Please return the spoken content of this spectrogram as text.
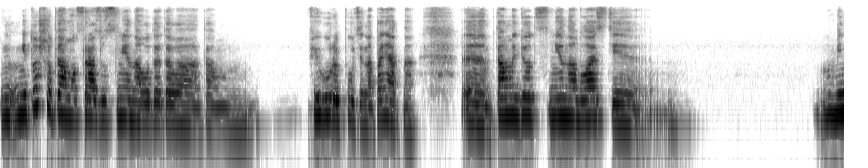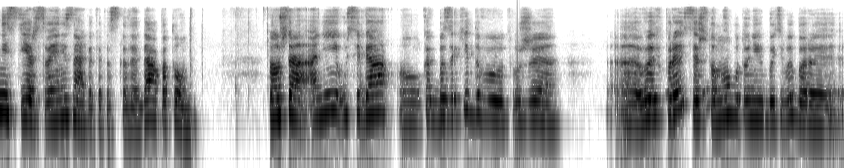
Не то, что там вот сразу смена вот этого там фигуры Путина, понятно. Э, Там идет смена власти ну, министерства, я не знаю, как это сказать, да, потом. Потому что они у себя э, как бы закидывают уже э, в их прессе, что могут у них быть выборы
